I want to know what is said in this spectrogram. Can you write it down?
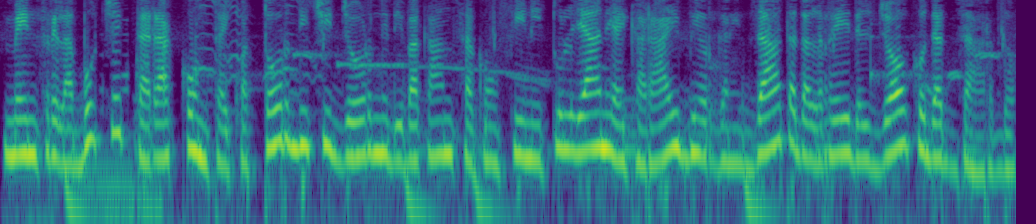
mentre la boccetta racconta i 14 giorni di vacanza con Fini Tulliani ai Caraibi organizzata dal re del gioco d'azzardo.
